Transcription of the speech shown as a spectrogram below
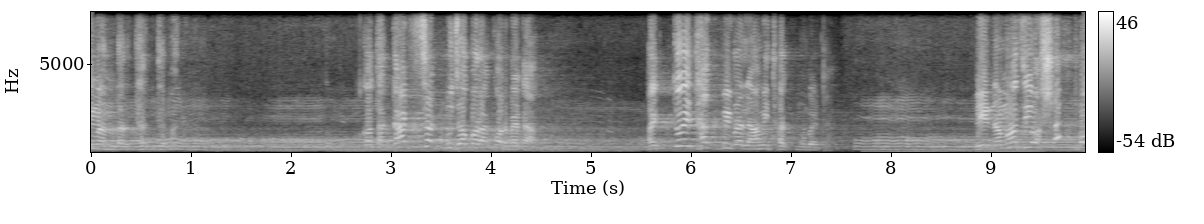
ইমানদার থাকতে পারে কথা কাটসাট বুঝাপড়া কর বেটা। ভাই, তুই থাকবি বলে আমি থাকব বেটা। নামাজি অসভ্য।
